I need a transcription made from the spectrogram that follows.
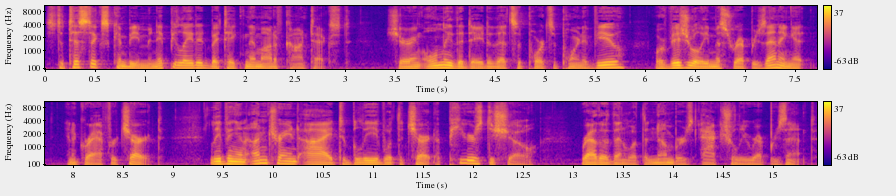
Statistics can be manipulated by taking them out of context, sharing only the data that supports a point of view, or visually misrepresenting it in a graph or chart, leaving an untrained eye to believe what the chart appears to show rather than what the numbers actually represent.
